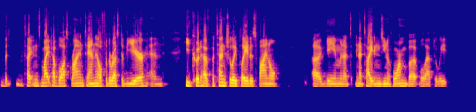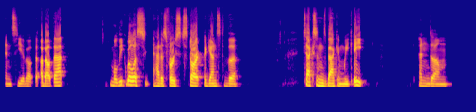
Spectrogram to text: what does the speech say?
the, the, Titans might have lost Ryan Tannehill for the rest of the year, and he could have potentially played his final uh, game in a, in a Titans uniform, but we'll have to wait and see about about that. Malik Willis had his first start against the Texans back in Week Eight, and um,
